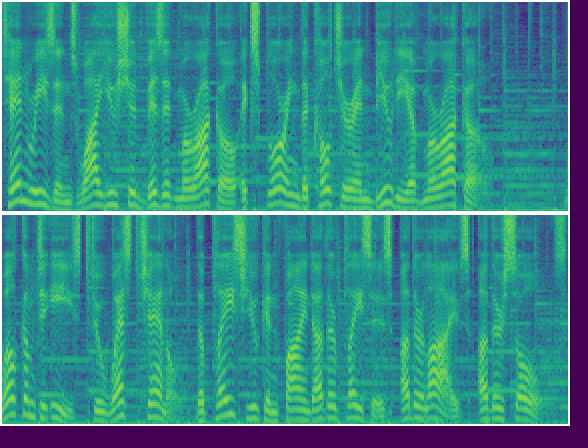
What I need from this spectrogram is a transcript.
10 Reasons Why You Should Visit Morocco Exploring the Culture and Beauty of Morocco. Welcome to East to West Channel, the place you can find other places, other lives, other souls.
